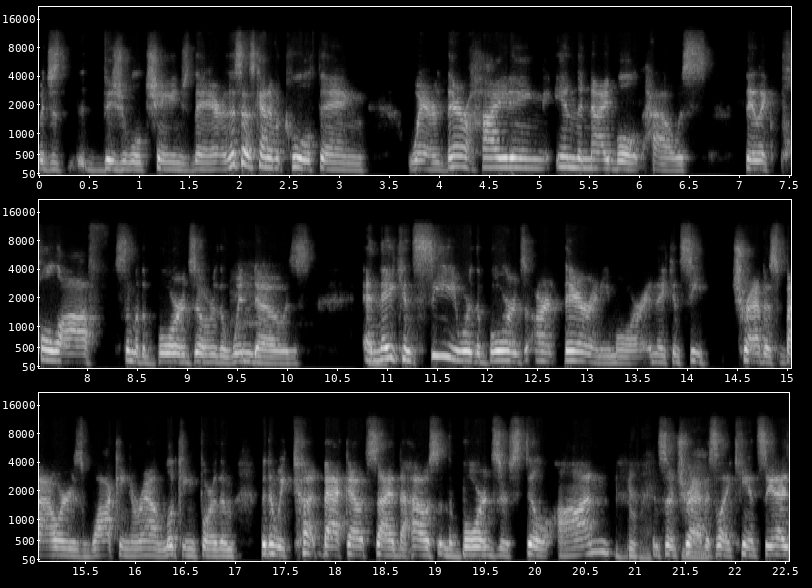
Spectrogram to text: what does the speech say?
but just visual change there. And this has kind of a cool thing where they're hiding in the Neibolt house. They like pull off some of the boards over the windows, and they can see where the boards aren't there anymore, and they can see Travis Bowers walking around looking for them. But then we cut back outside the house, and the boards are still on. And so Travis like can't see. I,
